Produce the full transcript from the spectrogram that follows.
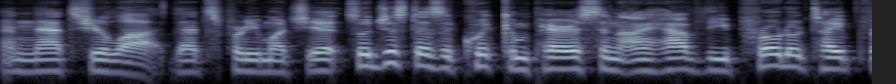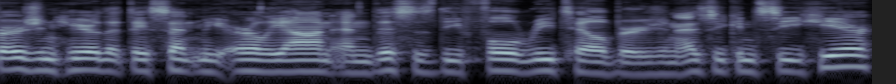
and that's your lot. That's pretty much it. So just as a quick comparison, I have the prototype version here that they sent me early on, and this is the full retail version. As you can see here,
